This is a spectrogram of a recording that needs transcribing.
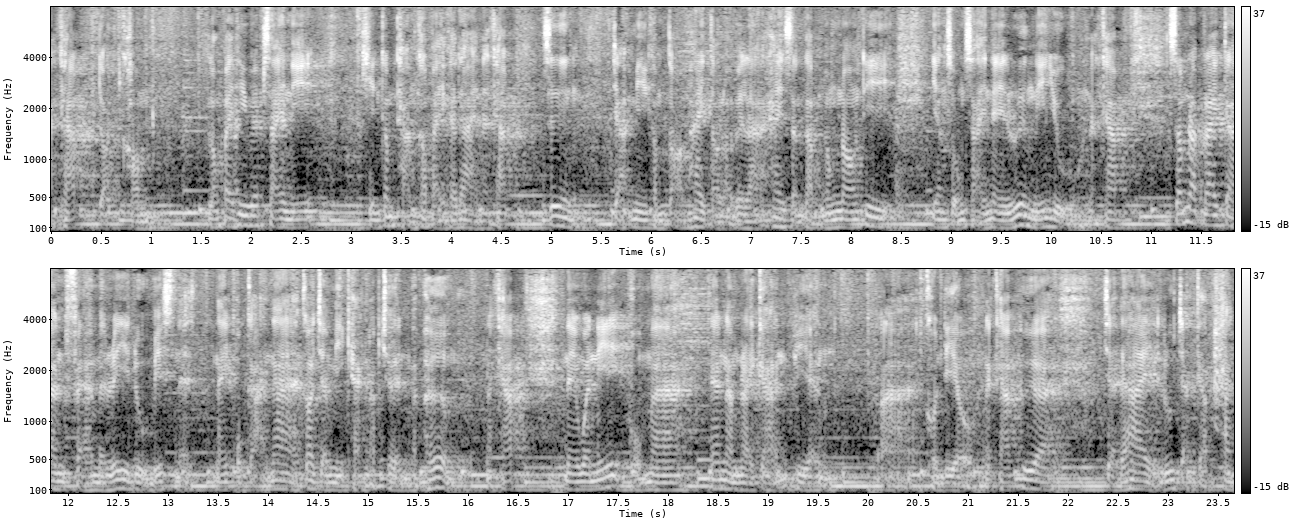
นะครับ .com ที่เว็บไซต์นี้เขียนคำถามเข้าไปก็ได้นะครับ ซึ่งจะมีคำตอบให้ตลอดเวลาให้สำหรับน้องๆที่ยังสงสัยในเรื่องนี้อยู่นะครับสำหรับรายการ Family Do Business ในโอกาสหน้าก็จะมีแขกรับเชิญมาเพิ่มนะครับ ในวันนี้ผมมาแนะนำรายการเพียง คนเดียวนะครับ เพื่อจะได้รู้จักกับท่าน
